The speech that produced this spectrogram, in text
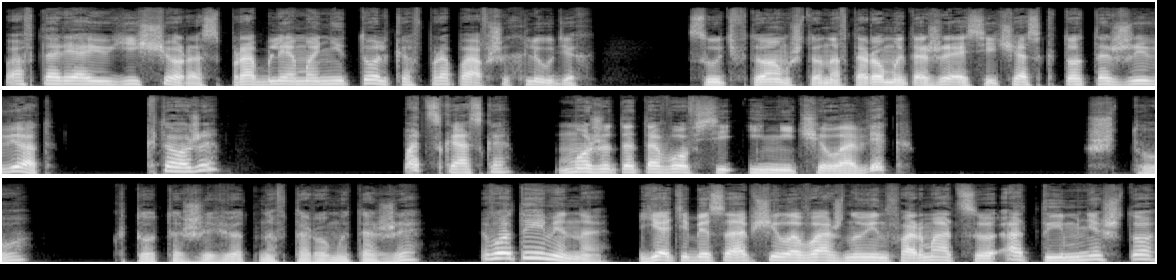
Повторяю еще раз, проблема не только в пропавших людях. Суть в том, что на втором этаже сейчас кто-то живет. Кто же? Подсказка. Может, это вовсе и не человек? Что? Кто-то живет на втором этаже? Вот именно. Я тебе сообщила важную информацию, а ты мне что?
